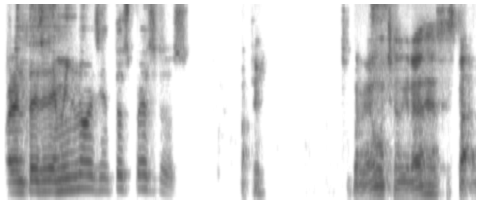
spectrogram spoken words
46.900 pesos. Ok. Súper bien, muchas gracias. Está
